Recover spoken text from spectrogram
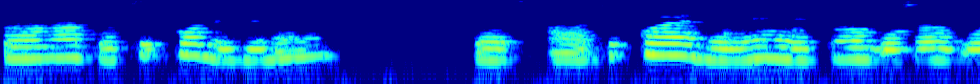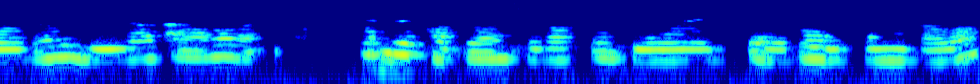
그러나 그 특허 대신에 네, 아, 특허에 대해 그런 것을 모르는 민사 상황은. 현재 가져온 제각종 보호의 시대에도 공사와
